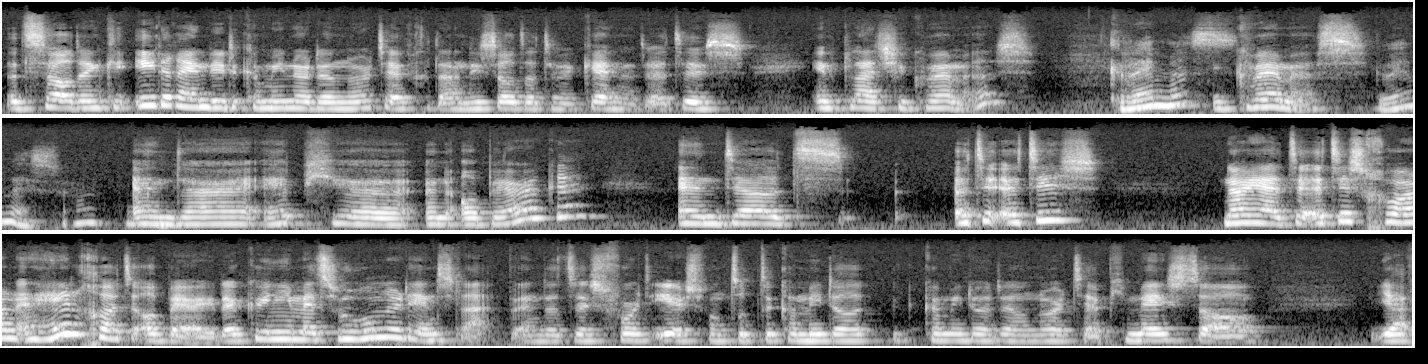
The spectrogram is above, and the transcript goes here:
het zal denk ik iedereen die de Camino del Norte heeft gedaan, die zal dat herkennen. Het is in het plaatsje Güemes. Kremmes? Güemes. Kremmes. oh. En daar heb je een alberge. En dat, het, het is, nou ja, het, het is gewoon een hele grote alberge. Daar kun je met z'n honderden in slapen. En dat is voor het eerst, want op de Camino, Camino del Norte heb je meestal ja,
